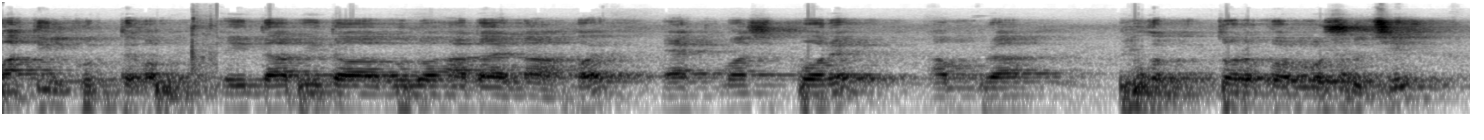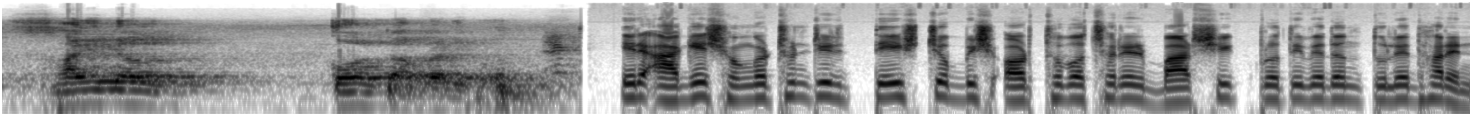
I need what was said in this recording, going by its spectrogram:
বাতিল করতে হবে। এই দাবি দেওয়াগুলো আদায় না হয়, এক মাস পরে আমরা বৃহত্তর কর্মসূচি, ফাইনাল কলটা আমরা নিব। এর আগে সংগঠনটির তেইশ চব্বিশ অর্থ বছরের বার্ষিক প্রতিবেদন তুলে ধরেন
